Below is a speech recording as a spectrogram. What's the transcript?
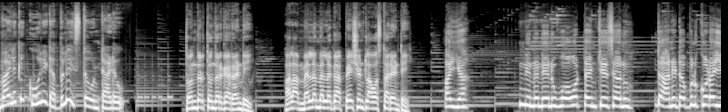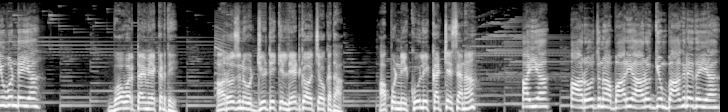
వాళ్ళకి కూలి డబ్బులు ఇస్తూ ఉంటాడు. తొందర తొందరగా రండి. అలా మెల్లమెల్లగా పేషెంట్లా వస్తారేంటి? అయ్యా నిన్న నేను ఓవర్ టైం చేశాను. దాని డబ్బులు కూడా ఇవ్వండి అయ్యా. ఓవర్ టైం ఎక్కడిది? ఆ రోజు నువ్వు డ్యూటీకి లేట్గా వచ్చావు కదా. అప్పుడు నీ కూలీ కట్ చేశానా? అయ్యా ఆ రోజు నా భార్య ఆరోగ్యం బాగలేదయ్యా.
